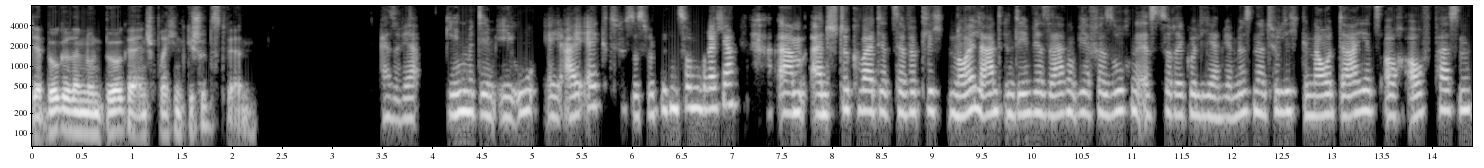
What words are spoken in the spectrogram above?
der Bürgerinnen und Bürger entsprechend geschützt werden? Also wir gehen mit dem EU AI Act, das ist wirklich ein Zungenbrecher, ähm, ein Stück weit jetzt ja wirklich Neuland, indem wir sagen, wir versuchen es zu regulieren. Wir müssen natürlich genau da jetzt auch aufpassen,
